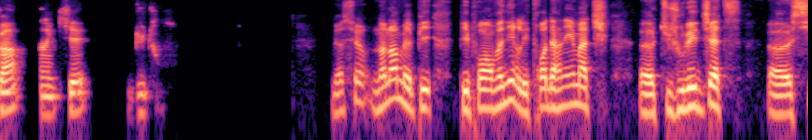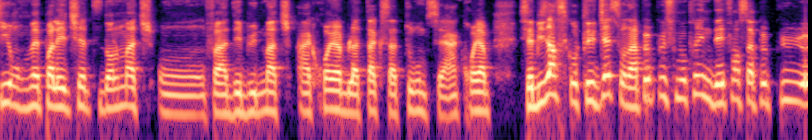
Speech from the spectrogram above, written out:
pas inquiet du tout. Bien sûr. Non, non, mais puis, puis pour en venir, les trois derniers matchs, tu joues les Jets. si on ne met pas les Jets dans le match, on fait un début de match incroyable. L'attaque, ça tourne, c'est incroyable. C'est bizarre, c'est contre les Jets, on a un peu plus montré une défense un peu plus,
